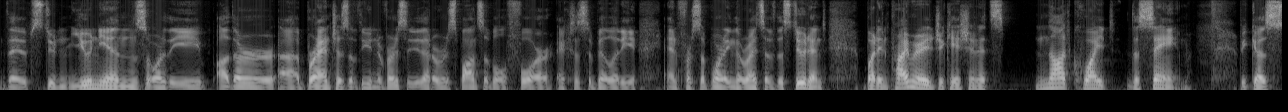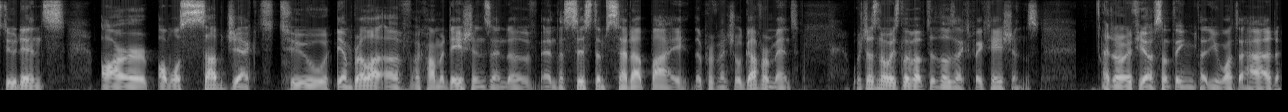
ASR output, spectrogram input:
the student unions or the other uh, branches of the university that are responsible for accessibility and for supporting the rights of the student. But in primary education, it's not quite the same because students are almost subject to the umbrella of accommodations and of and the system set up by the provincial government which doesn't always live up to those expectations. I don't know if you have something that you want to add.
